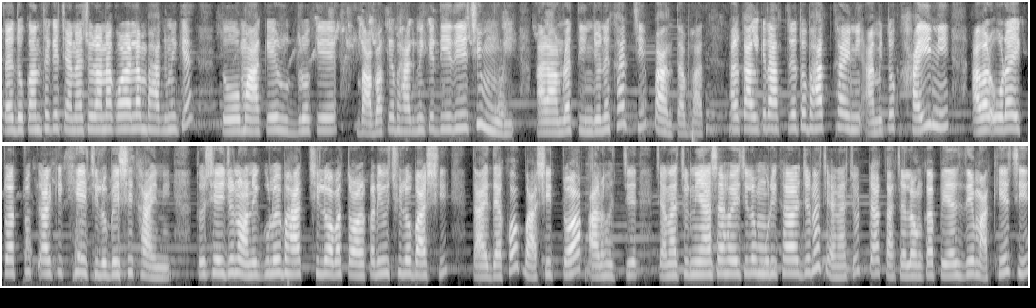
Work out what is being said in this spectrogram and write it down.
তাই দোকান থেকে চানাচুর আনা করালাম ভাগ্নিকে। তো মাকে, রুদ্রকে, বাবাকে, ভাগ্নিকে দিয়ে দিয়েছি মুড়ি। আর আমরা তিনজনে খাচ্ছি পান্তা ভাত। আর কালকে রাত্রে তো ভাত খাইনি, আমি তো খাইনি, আবার ওরা একটু একটু আর কি খেয়েছিল, বেশি খায়নি। তো সেই জন্য অনেকগুলোই ভাত ছিল, আবার তরকারিও ছিল বাসি। তাই দেখো, বাসির টক আর হচ্ছে চানাচুর নিয়ে আসা হয়েছিল মুড়ি খাওয়ার জন্য। চানাচুরটা কাঁচা লঙ্কা, পেঁয়াজ দিয়ে মাখিয়েছি,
